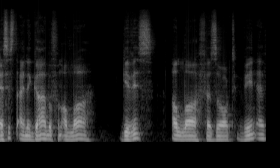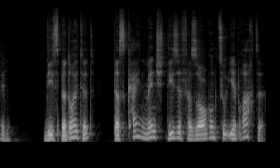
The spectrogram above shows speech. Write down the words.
es ist eine Gabe von Allah. Gewiss, Allah versorgt, wen er will. Dies bedeutet, dass kein Mensch diese Versorgung zu ihr brachte.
